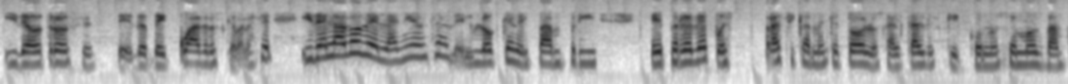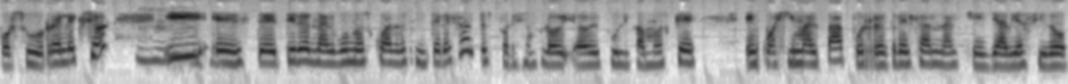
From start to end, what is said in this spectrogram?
y de otros este, de, cuadros que van a hacer. Y del lado de la alianza del bloque del PAN PRI eh, PRD, pues básicamente todos los alcaldes que conocemos van por su reelección y este tienen algunos cuadros interesantes. Por ejemplo, hoy, publicamos que en Coajimalpa pues regresan al que ya había sido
